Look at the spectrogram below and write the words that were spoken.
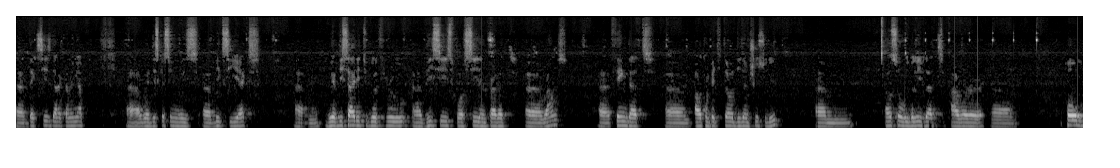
uh, dexes that are coming up. We're discussing with Big CEX. Um, we have decided to go through VCs for seed and private rounds, thing that our competitor didn't choose to do. Um, also, we believe that our uh, whole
